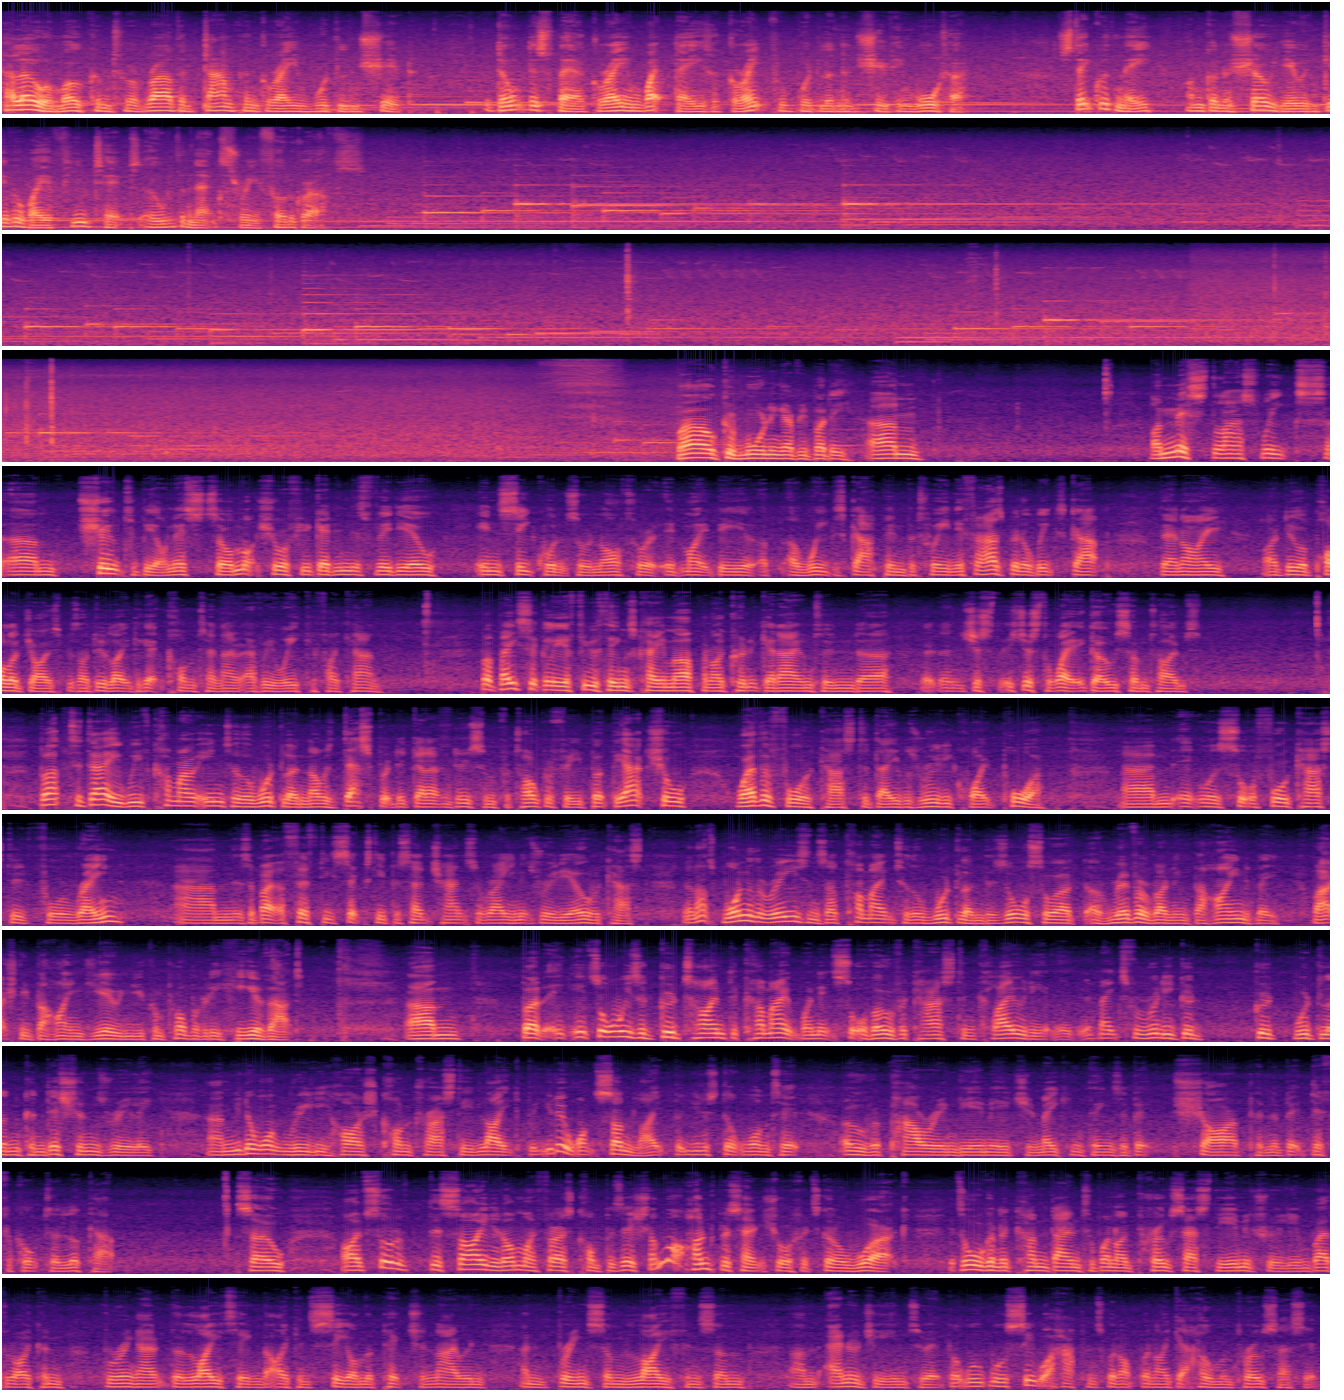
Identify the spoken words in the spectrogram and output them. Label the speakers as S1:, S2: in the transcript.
S1: Hello and welcome to a rather damp and grey woodland shoot. But don't despair, grey and wet days are great for woodland and shooting water. Stick with me, I'm going to show you and give away a few tips over the next three photographs. Well, good morning everybody. Um, I missed last week's um, shoot to be honest, so I'm not sure if you're getting this video in sequence or not, or it might be a, a week's gap in between. If there has been a week's gap, then I, I do apologise because I do like to get content out every week if I can. But basically a few things came up and I couldn't get out and, uh, and it's, just, it's just the way it goes sometimes. But today we've come out into the woodland. I was desperate to get out and do some photography, but the actual weather forecast today was really quite poor. Um, it was sort of forecasted for rain. Um, there's about a 50 60% chance of rain. It's really overcast. Now, that's one of the reasons I've come out to the woodland. There's also a, a river running behind me, well, actually behind you, and you can probably hear that. Um, but it, it's always a good time to come out when it's sort of overcast and cloudy. It, it makes for really good good woodland conditions really. Um, you don't want really harsh contrasty light, but you do want sunlight, but you just don't want it overpowering the image and making things a bit sharp and a bit difficult to look at. So I've sort of decided on my first composition, I'm not 100% sure if it's going to work. It's all going to come down to when I process the image really and whether I can bring out the lighting that I can see on the picture now and, and bring some life and some um, energy into it. But we'll, we'll see what happens when I, when I get home and process it.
